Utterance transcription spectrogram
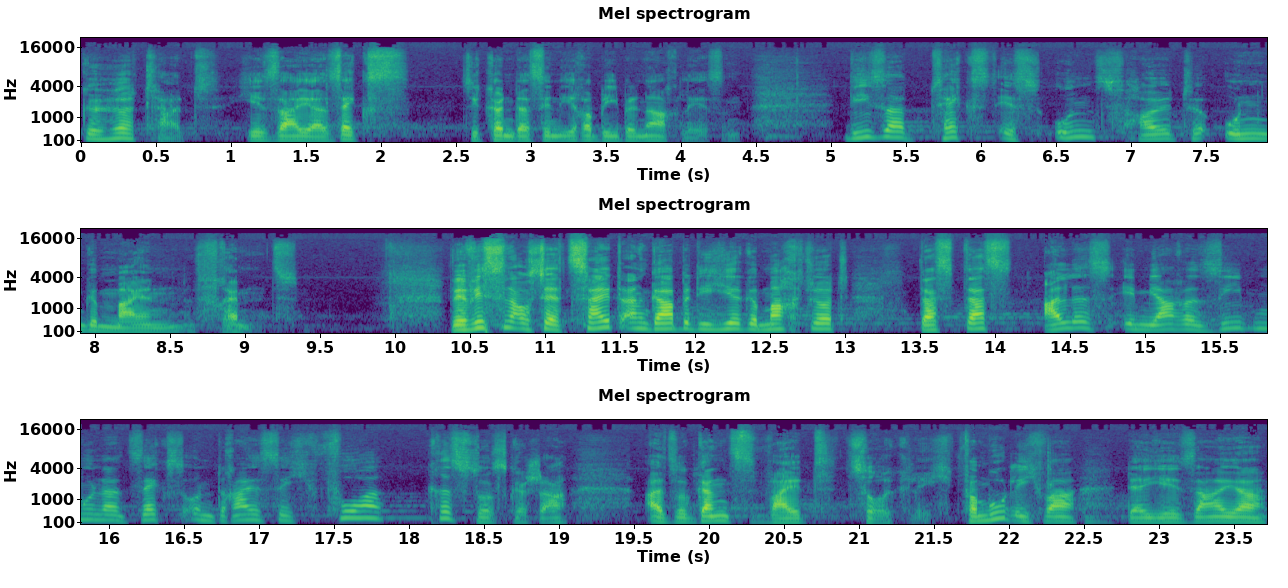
gehört hat. Jesaja 6. Sie können das in Ihrer Bibel nachlesen. Dieser Text ist uns heute ungemein fremd. Wir wissen aus der Zeitangabe, die hier gemacht wird, dass das alles im Jahre 736 vor Christus geschah, also ganz weit zurückliegt. Vermutlich war der Jesaja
